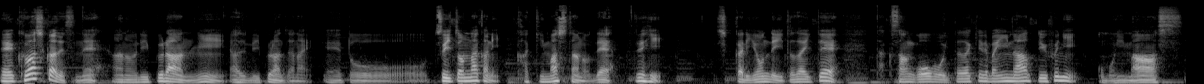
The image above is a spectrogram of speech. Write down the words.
えー、詳しくはですね、あの、リプランに、あ、リプランじゃない、えっ、ー、と、ツイートの中に書きましたので、ぜひ、しっかり読んでいただいて、たくさんご応募いただければいいな、というふうに思います。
